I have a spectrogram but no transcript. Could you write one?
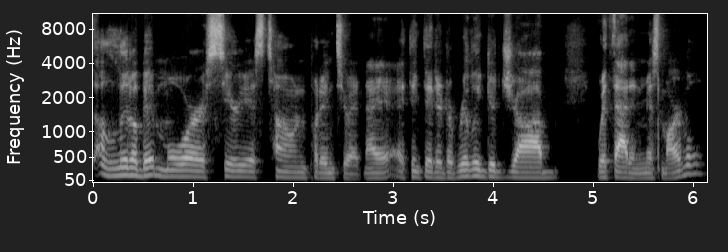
a little bit more serious tone put into it, and I, I think they did a really good job with that in Miss Marvel.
